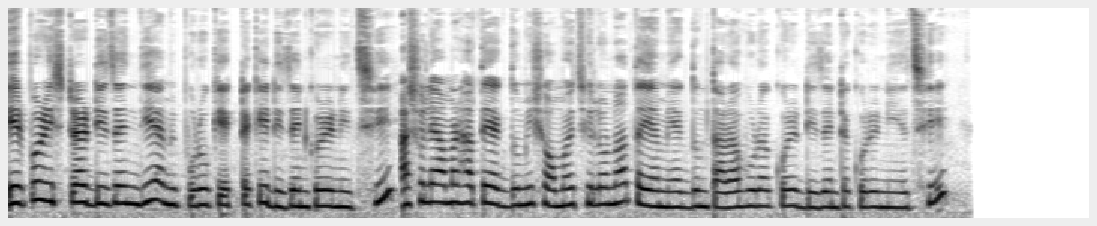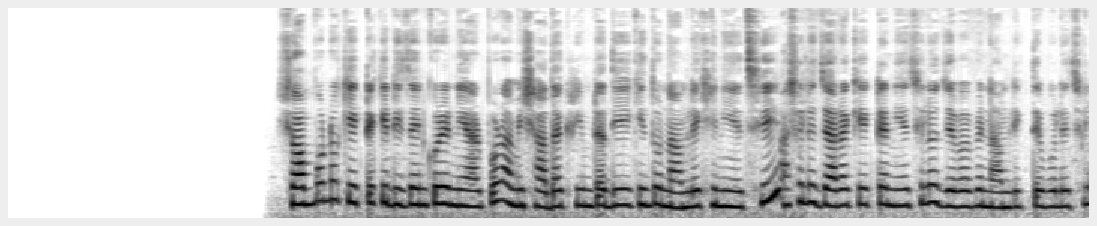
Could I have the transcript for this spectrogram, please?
এরপর স্টার ডিজাইন দিয়ে আমি পুরো কেকটাকে ডিজাইন করে নিচ্ছি। আসলে আমার হাতে একদমই সময় ছিল না, তাই আমি একদম তাড়াহুড়া করে ডিজাইনটা করে নিয়েছি। সম্পূর্ণ কেকটাকে ডিজাইন করে নেওয়ার পর আমি সাদা ক্রিমটা দিয়ে কিন্তু নাম লিখে নিয়েছি। আসলে যারা কেকটা নিয়েছিল, যেভাবে নাম লিখতে বলেছিল,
